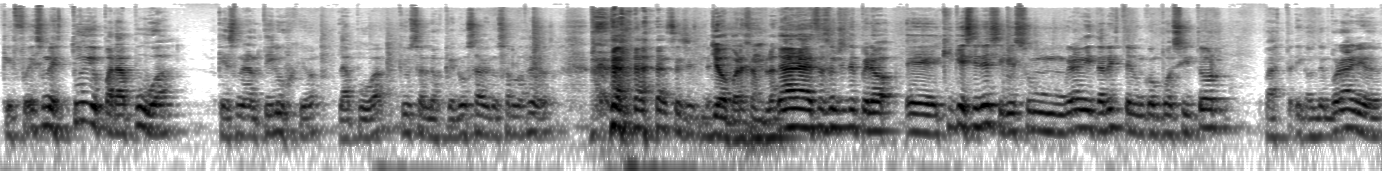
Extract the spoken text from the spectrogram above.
que fue, es un estudio para púa, que es un artilugio, la púa, que usan los que no saben usar los dedos. Yo, por ejemplo. No, no, esto es un chiste, pero eh, Quique Sinesi, que es un gran guitarrista y un compositor y contemporáneo,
